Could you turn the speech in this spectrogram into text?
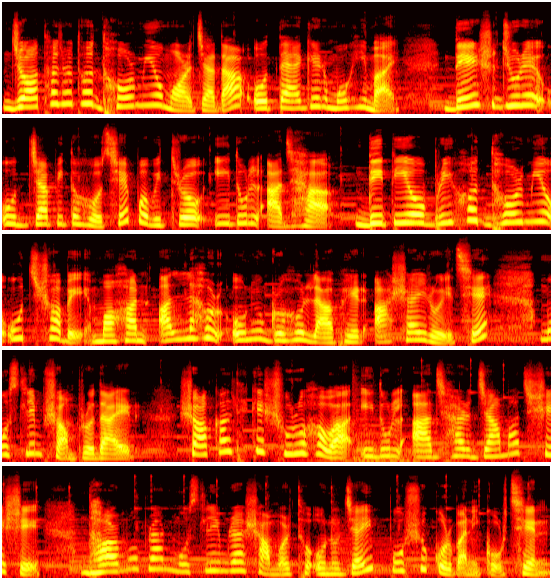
যথাযথ ধর্মীয় মর্যাদা ও ত্যাগের মহিমায় দেশ জুড়ে উদযাপিত হচ্ছে পবিত্র ঈদুল আজহা। দ্বিতীয় বৃহৎ ধর্মীয় উৎসবে মহান আল্লাহর অনুগ্রহ লাভের আশায় রয়েছে মুসলিম সম্প্রদায়ের। সকাল থেকে শুরু হওয়া ঈদুল আজহার জামাত শেষে ধর্মপ্রাণ মুসলিমরা সামর্থ্য অনুযায়ী পশু কোরবানি করছেন।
